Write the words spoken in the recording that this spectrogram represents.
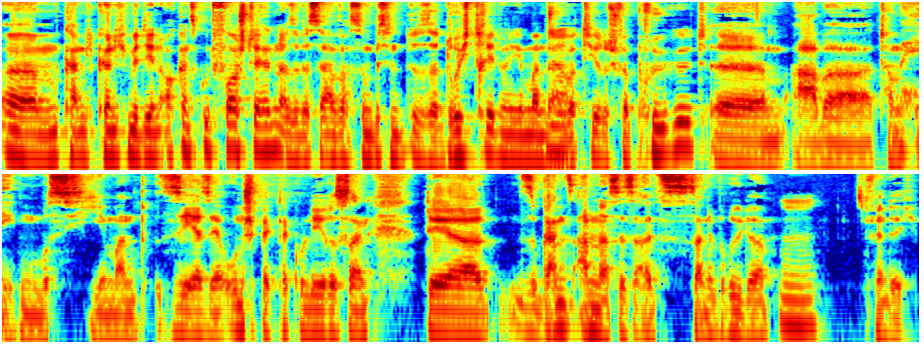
ähm, kann ich, könnte ich mir den auch ganz gut vorstellen. Also, dass er einfach so ein bisschen, dass er durchdreht und jemand Ja. einfach tierisch verprügelt. Ähm, aber Tom Hagen muss jemand sehr, sehr unspektakuläres sein, der so ganz anders ist als seine Brüder, finde ich.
